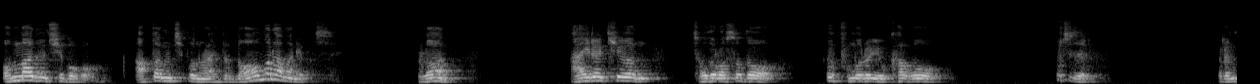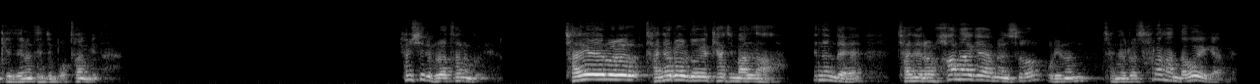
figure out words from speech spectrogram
엄마 눈치 보고 아빠 눈치 보는 아이들 너무나 많이 봤어요. 물론 아이를 키운 저도로서도 그 부모를 욕하고 후지들 그런 계제는 되지 못합니다. 현실이 그렇다는 거예요. 자녀를 자녀를 노역해 하지 말라 했는데 자녀를 화나게 하면서 우리는 자녀를 사랑한다고 얘기합니다.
